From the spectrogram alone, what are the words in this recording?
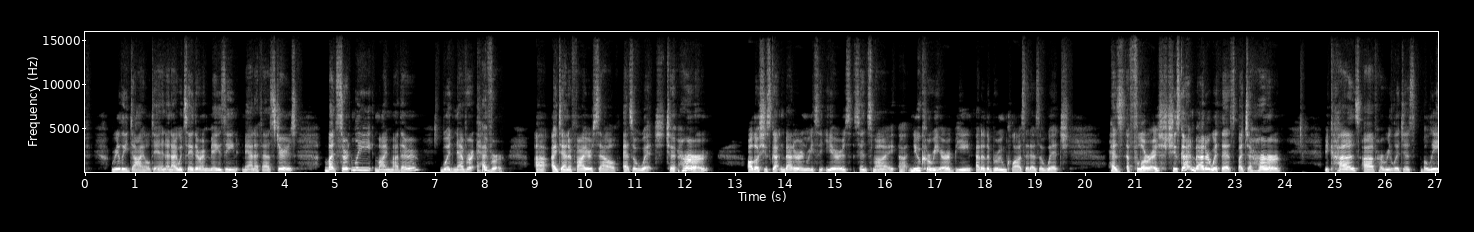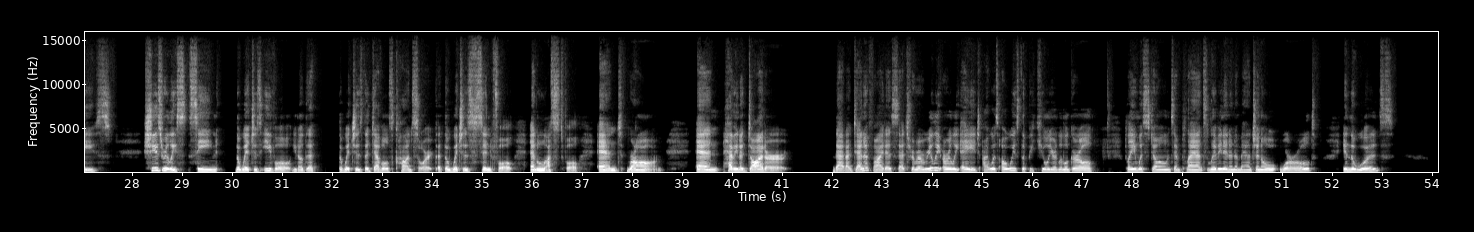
really dialed in, and I would say they're amazing manifestors. But certainly, my mother would never ever uh, identify herself as a witch. To her, although she's gotten better in recent years since my uh, new career, being out of the broom closet as a witch, has flourished. She's gotten better with this, but to her, because of her religious beliefs, she's really seen the witch is evil, you know, that the witch is the devil's consort, that the witch is sinful and lustful and wrong. And having a daughter that identified as such from a really early age, I was always the peculiar little girl playing with stones and plants, living in an imaginal world in the woods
